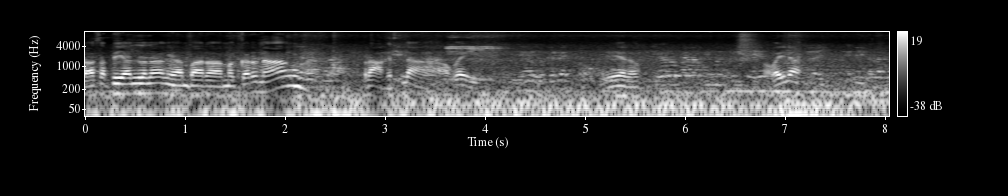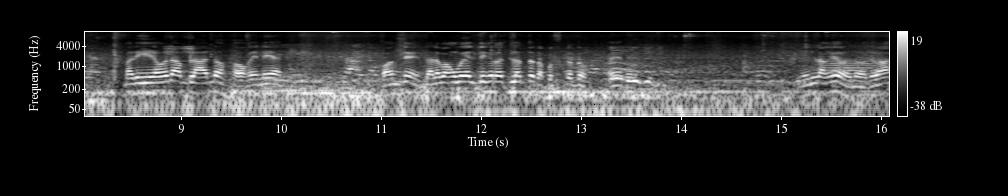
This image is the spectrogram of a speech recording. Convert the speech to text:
Sasapian na lang yan para magkaroon ng bracket na. Okay. Ayan oh. Okay na. Malinaw na ang plano. Okay na yan. Konti. Dalawang welding rod lang to. Tapos na to. Ayan oh. Yun lang yun, oh, di ba?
